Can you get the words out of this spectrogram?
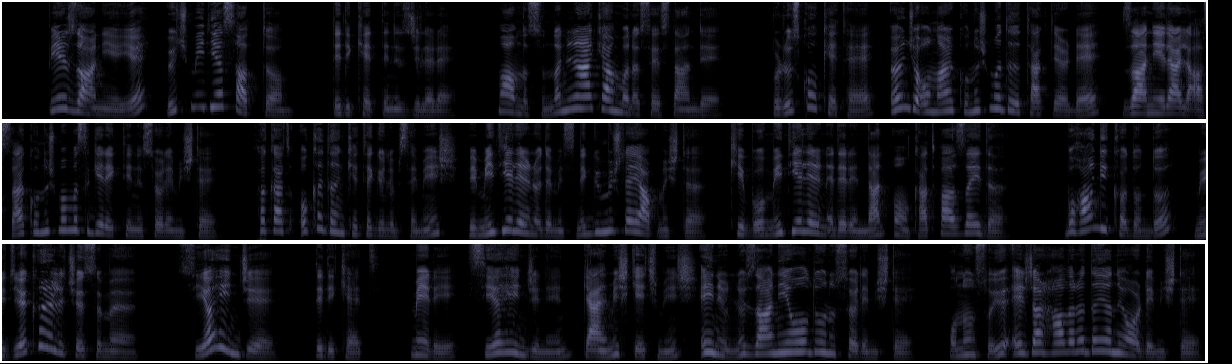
Bir zaniyeye üç midye sattım, dedi Ket denizcilere. Mavnasından inerken bana seslendi. Brusco Ket'e önce onlar konuşmadığı takdirde zaniyelerle asla konuşmaması gerektiğini söylemişti. Fakat o kadın Ket'e gülümsemiş ve midyelerin ödemesini gümüşle yapmıştı ki bu midyelerin ederinden on kat fazlaydı. Bu hangi kadındı? Midye kraliçesi mi? Siyah inci, dedi Cat. Mary, siyah incinin gelmiş geçmiş en ünlü zaniye olduğunu söylemişti. Onun soyu ejderhalara dayanıyor demişti.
